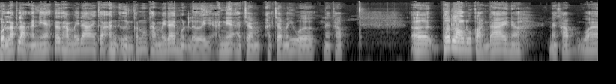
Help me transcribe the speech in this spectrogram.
ผลลัพธ์หลักอันนี้ถ้าทำไม่ได้ก็อันอื่นก็ต้องทำไม่ได้หมดเลย อันนี้อาจจะอาจจะไม่เวิร์กนะครับเอ่อทดลองดูก่อนได้นะนะครับว่า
